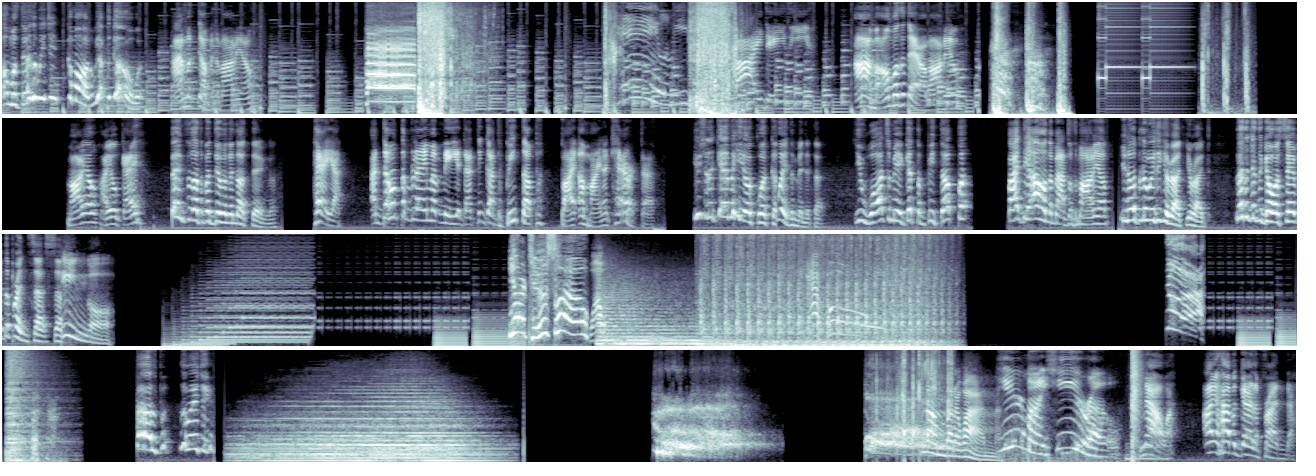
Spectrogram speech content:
Almost there, Luigi? Come on, we have to go! I'm a coming, Mario. Hey, Luigi. Bye, Daisy. I'm almost there, Mario. Mario, are you okay? Thanks a lot for doing nothing. Hey, uh, don't blame me that you got beat up by a minor character. You should have came here quicker. Wait a minute. You watch me to get the beat up? Fight their own battles, Mario. You know what, Luigi? You're right, you're right. Let's just go and save the princess. Bingo! You're too slow! Wow! Help! Luigi! Number one! You're my hero. No, I have a girlfriend.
